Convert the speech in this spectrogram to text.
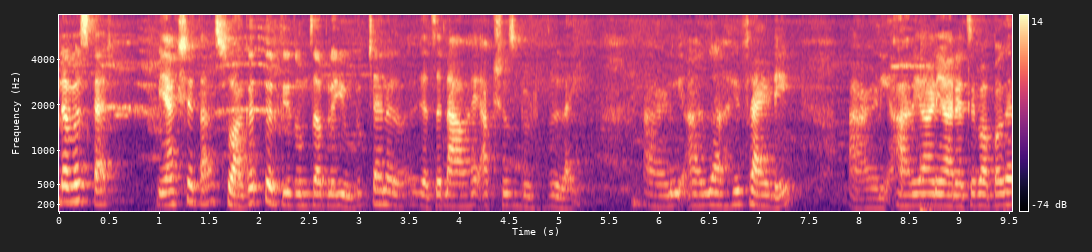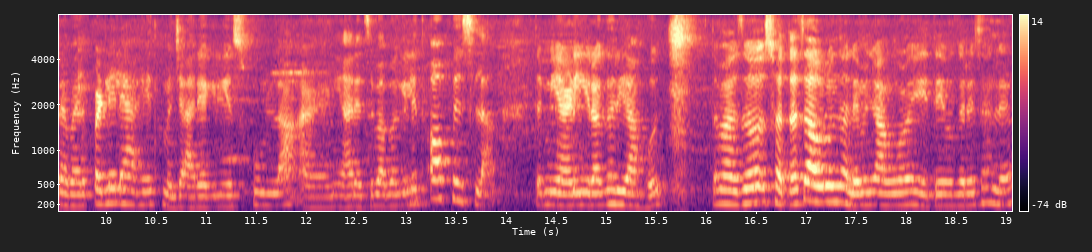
नमस्कार मी अक्षता. स्वागत करते तुमचं आपल्या यूट्यूब चॅनलवर ज्याचं नाव आहे अक्षस ब्युटिफुल लाईफ आणि आज आहे फ्रायडे आणि आर्या आणि आर्याचे बाबा घराबाहेर पडलेले आहेत. म्हणजे आर्या गेली आहे स्कूलला आणि आर्याचे बाबा गेलेत ऑफिसला तर मी आणि इरा घरी आहोत. तर माझं स्वतःचं आवरून झालं आहे म्हणजे आंघोळ हे ते वगैरे झालं. आहे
